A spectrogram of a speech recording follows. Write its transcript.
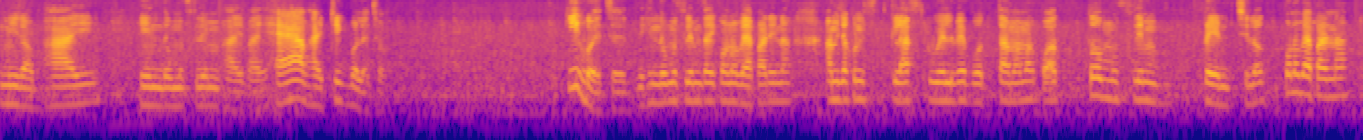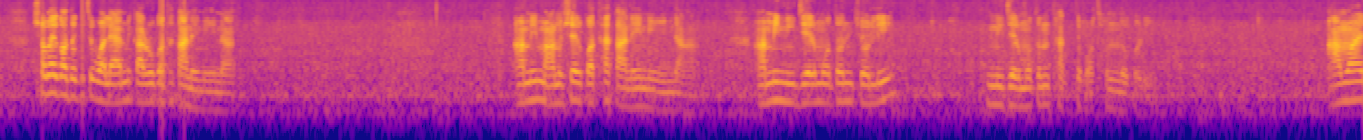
নীরব ভাই, হিন্দু, মুসলিম ভাই ভাই। হ্যাঁ ভাই, ঠিক বলেছ। কি হয়েছে? হিন্দু, মুসলিম তাই কোনো ব্যাপারই না। আমি যখন ক্লাস টুয়েলভে পড়তাম, আমার কত মুসলিম ফ্রেন্ড ছিল, কোনো ব্যাপার না। সবাই কত কিছু বলে, আমি কারোর কথা কানে নিই না। আমি মানুষের কথা কানে নিই না। আমি নিজের মতন চলি, নিজের মতন থাকতে পছন্দ করি। আমার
